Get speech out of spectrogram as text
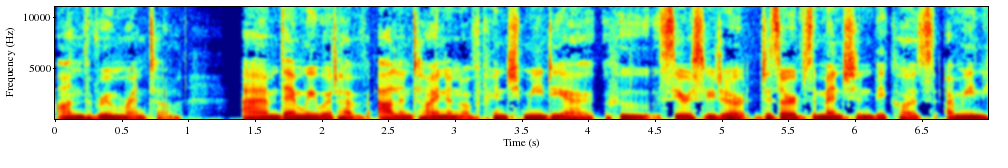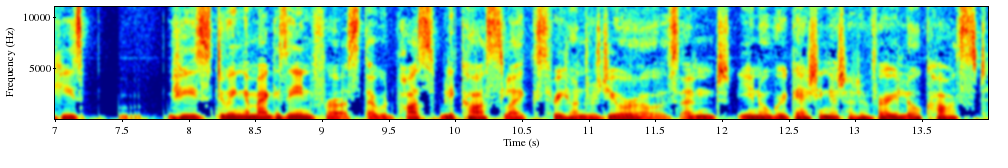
on the room rental. Um, then we would have Alan Tynan of Pinch Media, who seriously de- deserves a mention because I mean he's he's doing a magazine for us that would possibly cost like 300 euros, and you know we're getting it at a very low cost.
